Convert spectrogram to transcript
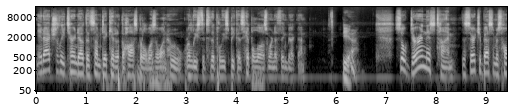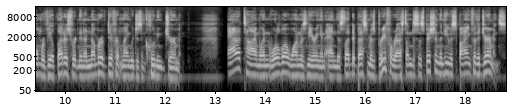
It actually turned out that some dickhead at the hospital was the one who released it to the police because HIPAA laws weren't a thing back then. Yeah. So during this time, the search of Besumer's home revealed letters written in a number of different languages, including German. At a time when World War I was nearing an end, this led to Besumer's brief arrest under suspicion that he was spying for the Germans.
